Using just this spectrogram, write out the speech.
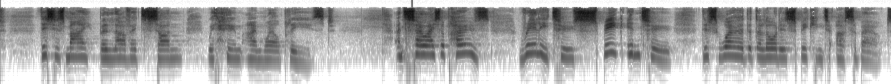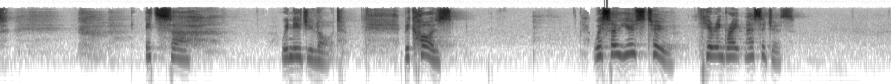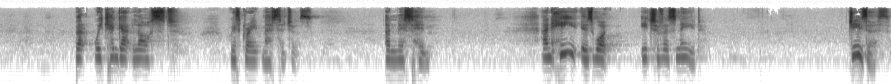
this is my beloved Son with whom I'm well pleased. And so I suppose, really, to speak into this word that the Lord is speaking to us about, it's, uh, we need you, Lord, because we're so used to hearing great messages, but we can get lost with great messages and miss him. And He is what each of us need. Jesus,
